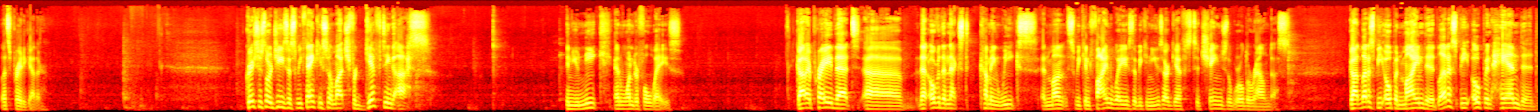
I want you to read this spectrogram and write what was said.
Let's pray together. Gracious Lord Jesus, we thank you so much for gifting us in unique and wonderful ways. God, I pray that, uh, that over the next coming weeks and months, we can find ways that we can use our gifts to change the world around us. God, let us be open minded. Let us be open handed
